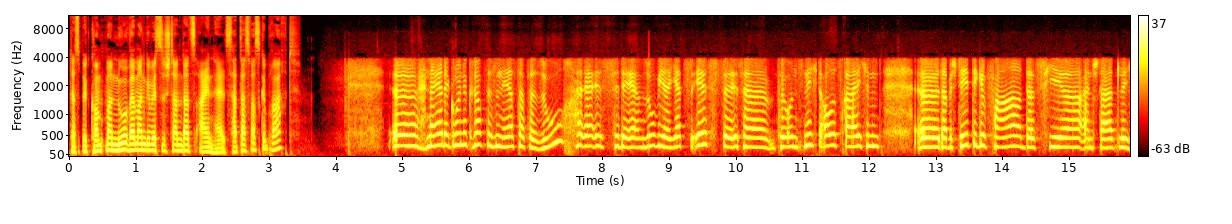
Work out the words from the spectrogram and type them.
Das bekommt man nur, wenn man gewisse Standards einhält. Hat das was gebracht? Äh, naja, der grüne Knopf ist ein erster Versuch. Er ist, der, so wie er jetzt ist, ist er für uns nicht ausreichend. Äh, da besteht die Gefahr, dass hier ein staatlich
